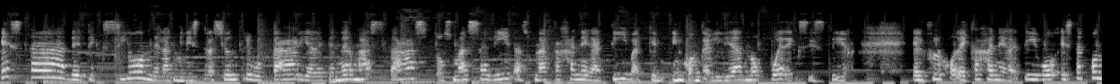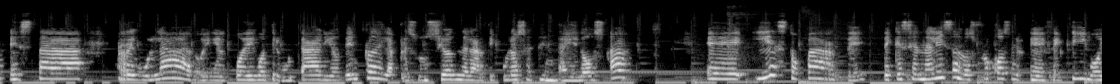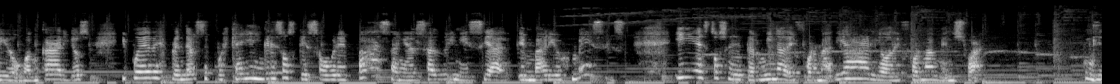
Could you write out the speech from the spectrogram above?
esta detección de la administración tributaria, de tener más gastos, más salidas, una caja negativa que en contabilidad no puede existir, el flujo de caja negativo está, está regulado en el Código Tributario dentro de la presunción del artículo 72A. Eh, y esto parte de que se analizan los flujos efectivos y bancarios y puede desprenderse pues que hay ingresos que sobrepasan el saldo inicial en varios meses. Y esto se determina de forma diaria o de forma mensual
